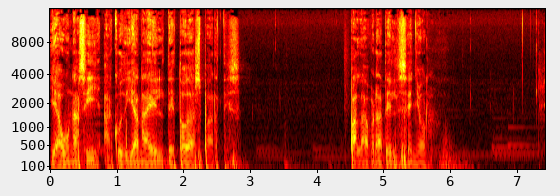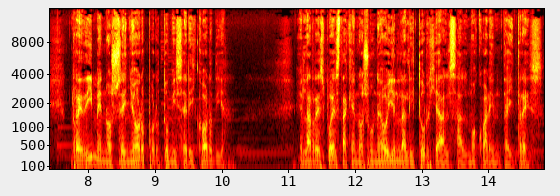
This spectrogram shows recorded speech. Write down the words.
y aún así acudían a él de todas partes. Palabra del Señor. Redímenos, Señor, por tu misericordia. Es la respuesta que nos une hoy en la liturgia al Salmo 43.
